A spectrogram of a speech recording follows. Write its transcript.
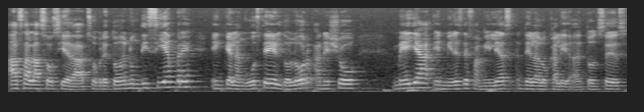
hacia la sociedad, sobre todo en un diciembre en que la angustia y el dolor han hecho mella en miles de familias de la localidad. Entonces,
